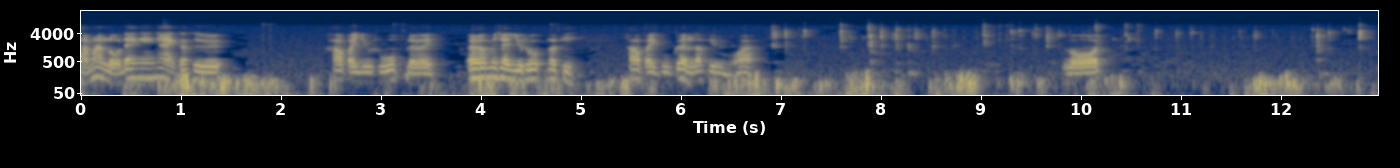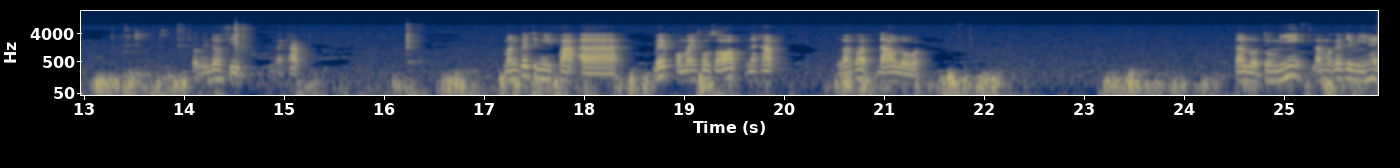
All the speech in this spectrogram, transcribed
สามารถโหลดได้ง่าย ๆ ก็คือ เข้าไป YouTube เลย เออ ไม่ใช่ YouTube โทษทีเข้าไป Google แล้วพิมพ์ว่า โหลด Windows 10 นะครับ มันก็จะมี เว็บของ Microsoft นะครับ แล้วก็ดาวน์โหลด ดาวน์โหลดตรงนี้แล้วมันก็จะมีให้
